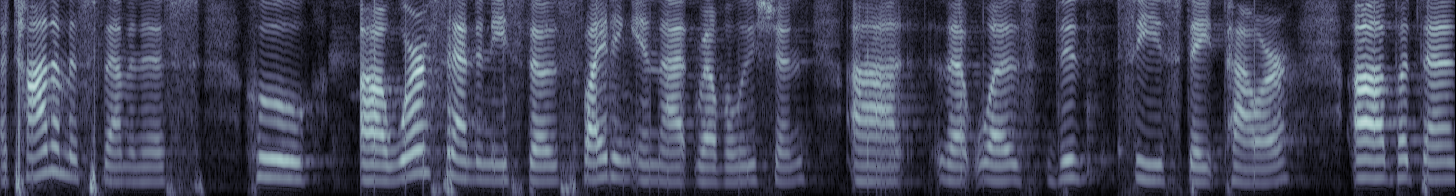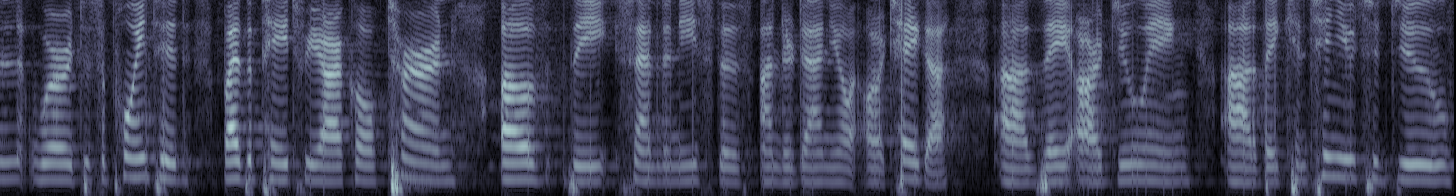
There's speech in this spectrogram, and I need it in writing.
autonomous feminists who uh, were Sandinistas fighting in that revolution uh, that was, did seize state power, uh, but then were disappointed by the patriarchal turn of the Sandinistas under Daniel Ortega. Uh, they are doing, uh, they continue to do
